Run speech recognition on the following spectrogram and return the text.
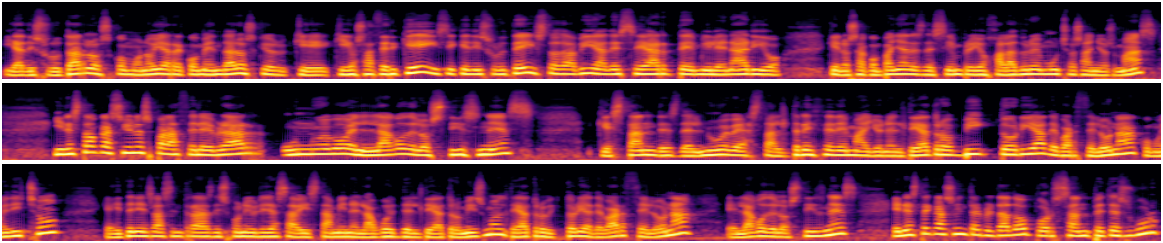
y a disfrutarlos, como no, y a recomendaros que, que- os acerquéis y que disfrutéis todavía de ese arte milenario que nos acompaña desde siempre y ojalá dure muchos años más. Y en esta ocasión es para celebrar un nuevo El Lago de los Cisnes que están desde el 9 hasta el 13 de mayo en el Teatro Victoria de Barcelona, como he dicho, que ahí tenéis las entradas disponibles, ya sabéis, también en la web del teatro mismo, el Teatro Victoria de Barcelona, el Lago de los Cisnes, en este caso interpretado por San Petersburg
